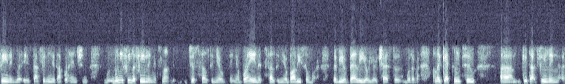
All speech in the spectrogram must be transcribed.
feeling. If that feeling is apprehension, when you feel a feeling, it's not just felt in your in your brain; it's felt in your body somewhere, maybe your belly or your chest or whatever. And I get them to um, give that feeling a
